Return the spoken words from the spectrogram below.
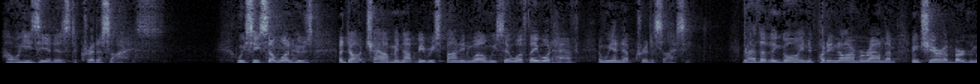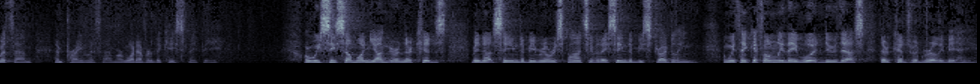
How easy it is to criticize. We see someone whose adult child may not be responding well, and we say, well, if they would have, and we end up criticizing rather than going and putting an arm around them and share a burden with them and pray with them or whatever the case may be. Or we see someone younger and their kids may not seem to be real responsive or they seem to be struggling. And we think if only they would do this, their kids would really behave.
